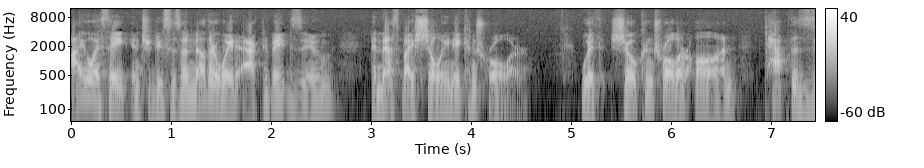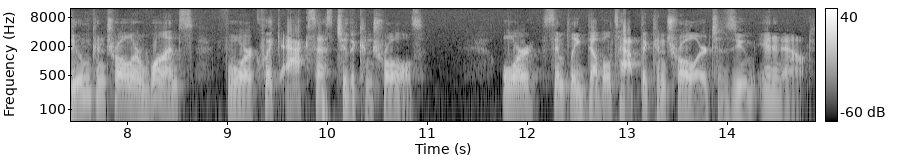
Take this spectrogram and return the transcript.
iOS 8 introduces another way to activate Zoom, and that's by showing a controller. With Show Controller On, tap the Zoom controller once for quick access to the controls. Or simply double tap the controller to zoom in and out.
